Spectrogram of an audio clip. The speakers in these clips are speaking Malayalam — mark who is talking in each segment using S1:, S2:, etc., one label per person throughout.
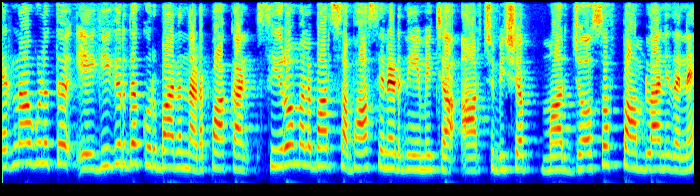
S1: എറണാകുളത്ത് ഏകീകൃത കുർബാന നടപ്പാക്കാൻ സീറോ മലബാർ സഭാ സെനഡ് നിയമിച്ച archbishop Mar Joseph Pamplany തന്നെ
